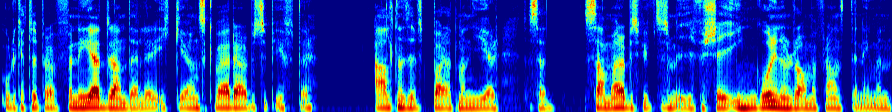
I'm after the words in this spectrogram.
olika typer av förnedrande eller icke önskvärda arbetsuppgifter. Alternativt bara att man ger så att säga, samma arbetsuppgifter som i och för sig ingår inom ramen för anställning, men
